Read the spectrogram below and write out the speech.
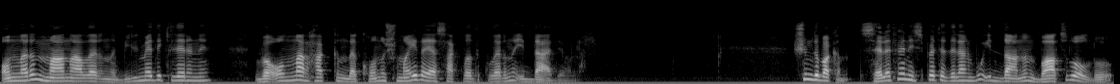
onların manalarını bilmediklerini ve onlar hakkında konuşmayı da yasakladıklarını iddia ediyorlar. Şimdi bakın, selefe nispet edilen bu iddianın batıl olduğu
